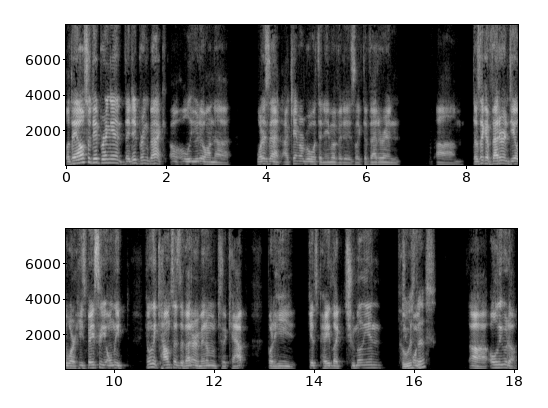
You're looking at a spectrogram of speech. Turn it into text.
but they also did bring in they did bring back O- Oli Udoh on the what is that? I can't remember what the name of it is, like the veteran um, there's like a veteran deal where he's basically only he only counts as a veteran minimum to the cap, but he gets paid like two million. Who is point- this? Uh, Oli Udoh.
